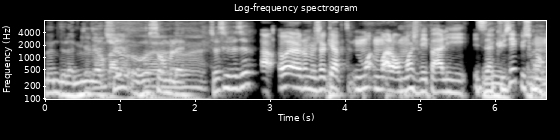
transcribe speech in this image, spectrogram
même de la miniature, hein. ressemblait. Ouais, ouais, ouais. Tu vois ce que je veux dire? Ah, ouais, non, mais je capte. Moi, moi- alors moi, je vais pas les accuser puisqu'on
